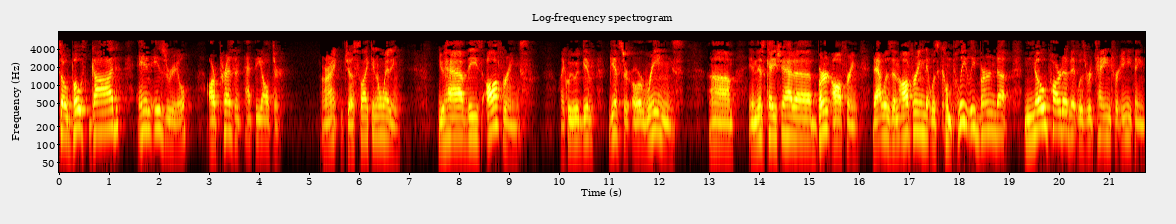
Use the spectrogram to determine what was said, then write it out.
so both God and Israel are present at the altar. All right, just like in a wedding. You have these offerings, like we would give gifts or, or rings. Um, in this case, you had a burnt offering. That was an offering that was completely burned up. No part of it was retained for anything.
